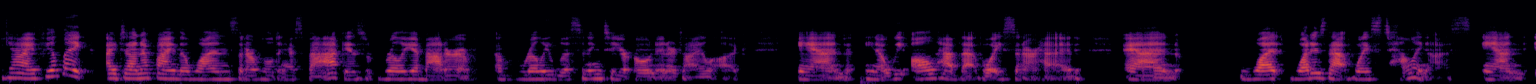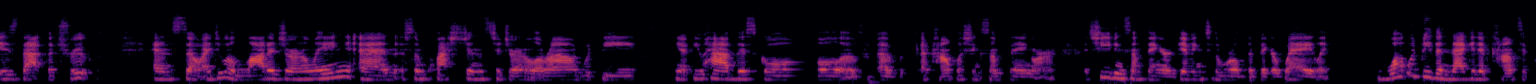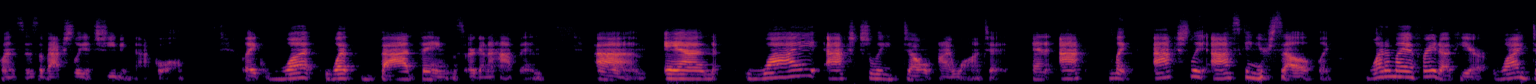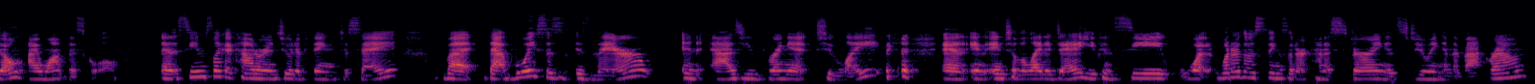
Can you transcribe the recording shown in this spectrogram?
yeah i feel like identifying the ones that are holding us back is really a matter of of really listening to your own inner dialogue. And you know we all have that voice in our head. And what what is that voice telling us? And is that the truth? And so I do a lot of journaling, and some questions to journal around would be, you know, if you have this goal of of accomplishing something or achieving something or giving to the world in a bigger way, like what would be the negative consequences of actually achieving that goal? Like what what bad things are going to happen? Um, and why actually don't I want it? And act like actually asking yourself like what am I afraid of here? Why don't I want this goal? And it seems like a counterintuitive thing to say, but that voice is is there. And as you bring it to light and, and into the light of day, you can see what what are those things that are kind of stirring and stewing in the background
